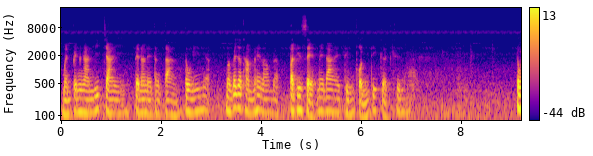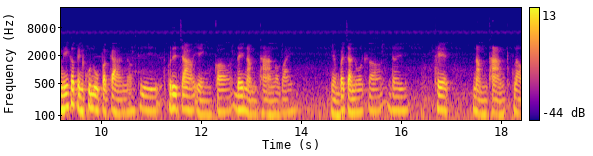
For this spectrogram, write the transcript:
เหมือนเป็นงานวิจัยเป็นอะไรต่างๆ ตรงนี้เนี่ยมันก็จะทำให้เราแบบปฏิเสธไม่ได้ถึงผลที่เกิดขึ้น ตรงนี้ก็เป็นคุณูปการเนาะที่พระพุทธเจ้าเองก็ได้นำทางเอาไว้ อย่างพระจารย์โนตก็ได้เทศนำทางพวกเรา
